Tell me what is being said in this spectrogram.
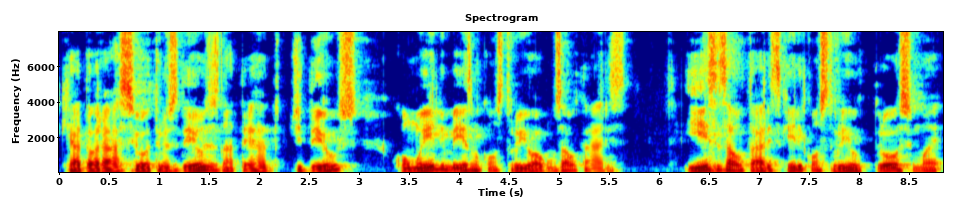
que adorasse outros deuses na terra de Deus, como ele mesmo construiu alguns altares. E esses altares que ele construiu trouxe uma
